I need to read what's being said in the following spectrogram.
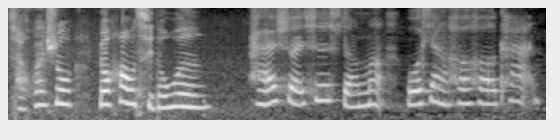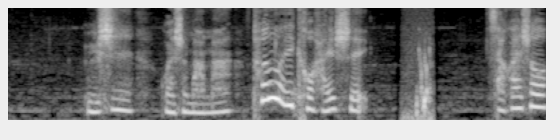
小怪兽又好奇的问：“海水是什么？我想喝喝看。”于是，怪兽妈妈吞了一口海水，小怪兽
